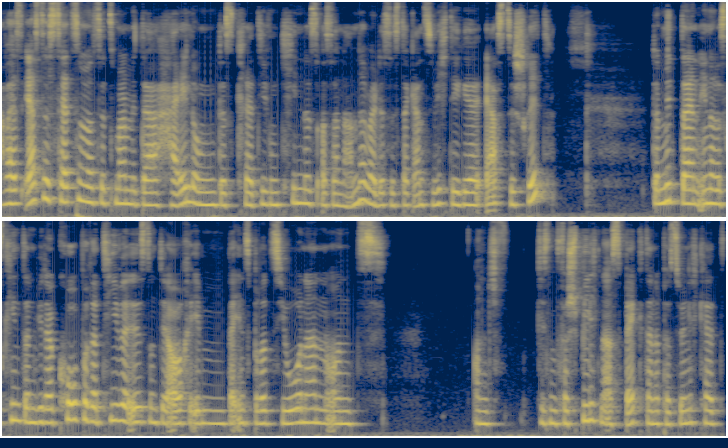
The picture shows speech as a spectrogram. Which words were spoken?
Aber als erstes setzen wir uns jetzt mal mit der Heilung des kreativen Kindes auseinander, weil das ist der ganz wichtige erste Schritt, damit dein inneres Kind dann wieder kooperativer ist und dir auch eben bei Inspirationen und, und diesem verspielten Aspekt deiner Persönlichkeit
